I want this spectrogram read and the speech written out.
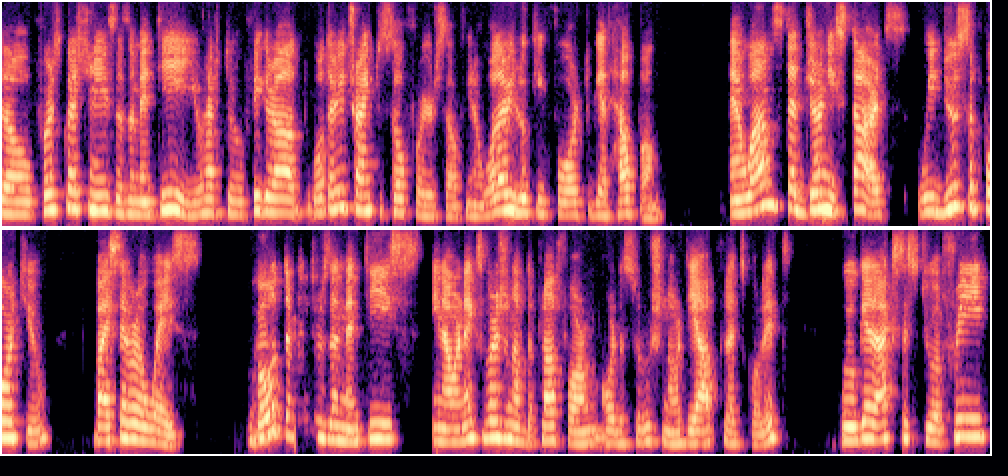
So first question is, as a mentee, you have to figure out what are you trying to solve for yourself? You know, what are you looking for to get help on? And once that journey starts, we do support you by several ways. Both the mentors and mentees in our next version of the platform or the solution or the app, let's call it, will get access to a free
